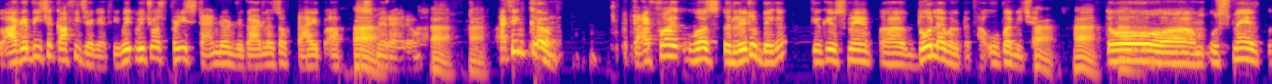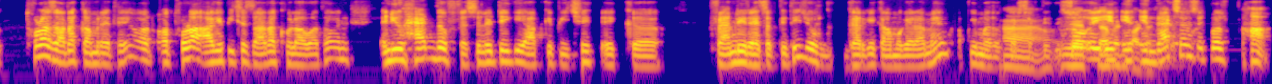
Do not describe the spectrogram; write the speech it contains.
तो आगे पीछे काफ़ी जगह थी which was pre standard regardless of type आप इसमें रह रहे हो। I think type four was little bigger क्योंकि उसमें दो लेवल पे था ऊपर नीचे। हाँ, हाँ, तो हाँ. उसमें थोड़ा ज़्यादा कमरे थे और और थोड़ा आगे पीछे ज़्यादा खुला हुआ था। And you had the facility कि आपके पीछे एक फैमिली रह सकती थी जो घर के काम वगैरह में आपकी मदद हाँ, कर सकती थी। So in that sense it was हाँ।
